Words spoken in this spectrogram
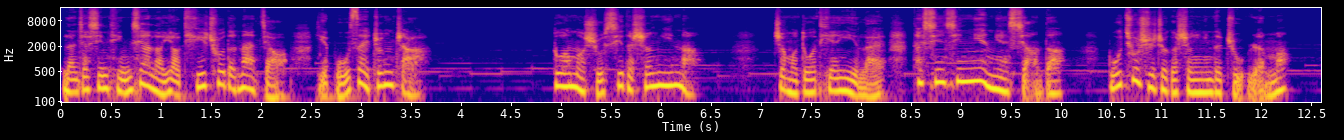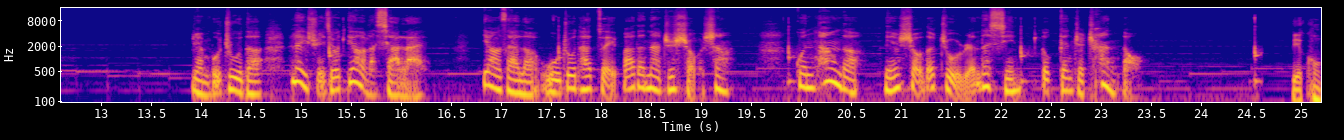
蓝嘉欣停下了要踢出的那脚，也不再挣扎。多么熟悉的声音呢！这么多天以来，他心心念念想的，不就是这个声音的主人吗？忍不住的泪水就掉了下来，掉在了捂住他嘴巴的那只手上，滚烫的连手的主人的心都跟着颤抖。别哭。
